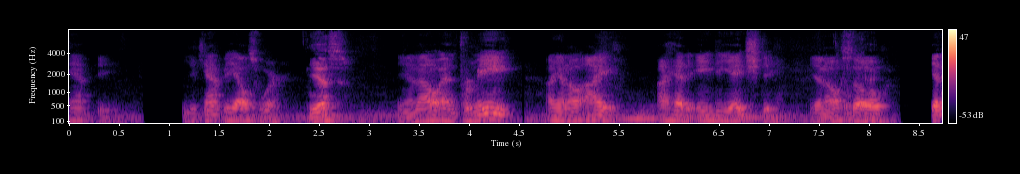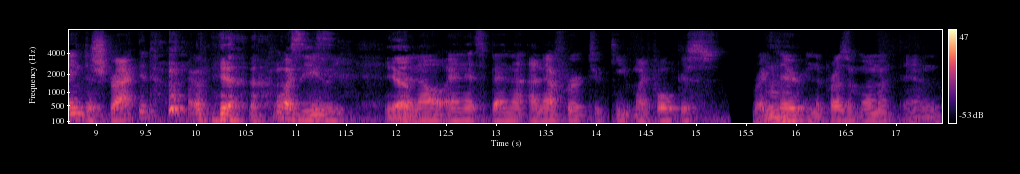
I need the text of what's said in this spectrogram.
can't be, you can't be elsewhere. Yes. You know, and for me, you know, I, I had ADHD. You know, so getting distracted Yeah. was easy. yeah. You know, and it's been an effort to keep my focus right Mhm. there in the present moment and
